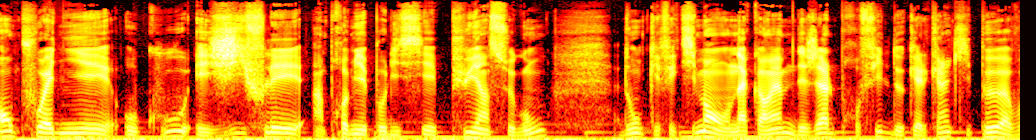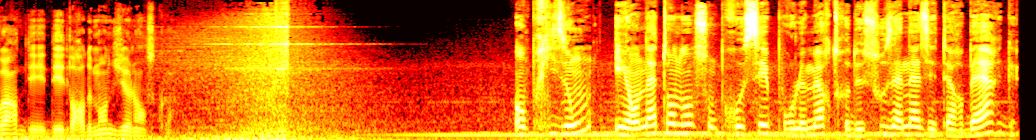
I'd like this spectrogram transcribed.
empoigner au cou et gifler un premier policier puis un second. Donc effectivement, on a quand même déjà le profil de quelqu'un qui peut avoir des débordements de violence. Quoi. En prison et en attendant son procès pour le meurtre de Susanna Zetterberg,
